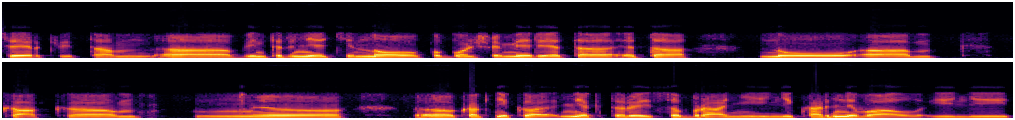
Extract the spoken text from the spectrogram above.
церкви там а, в интернете, но по большей мере это, это ну, как, э, э, как некоторые собрания или карнавал или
